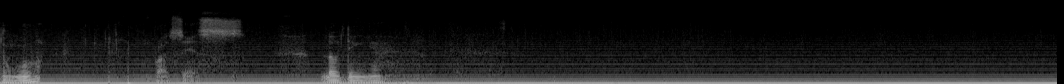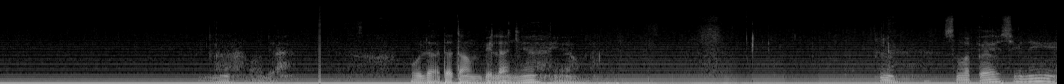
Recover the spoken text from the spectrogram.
tunggu proses loadingnya nah udah udah ada tampilannya yang nah PS ini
